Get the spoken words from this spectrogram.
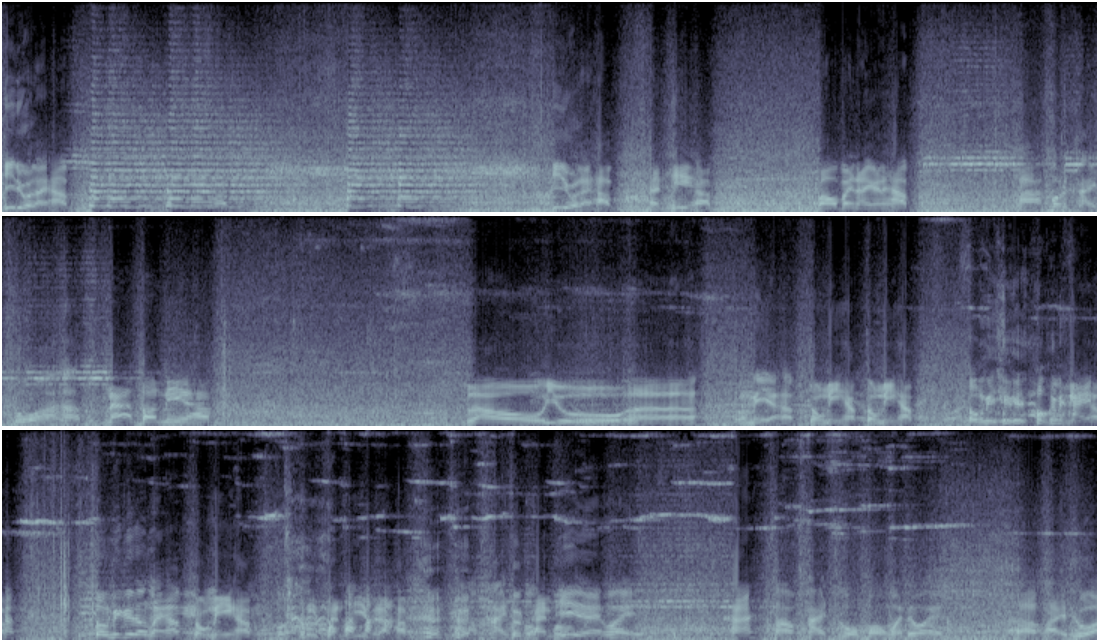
พี่ดูอะไรครับพี่ดูอะไรครับแผนที่ครับเราไปไหนกันครับหาคนขายถั่วครับณตอนนี้นะครับ เราอยู่เอ่อต รงนี้เหรอครับ ตรงนี้ครับตรงนี้ครับ ตรงนี้คือตรงไหนครับ ตรงนี้คือตรงไหนครับ ตรงนี้ครับหลุดแผนที่ไปแล้วครับขายสุดถั่วแผนที่เลยมองมาด้วยฮะสาวขายถั่วมองมาด้วยเราขายถั่ว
